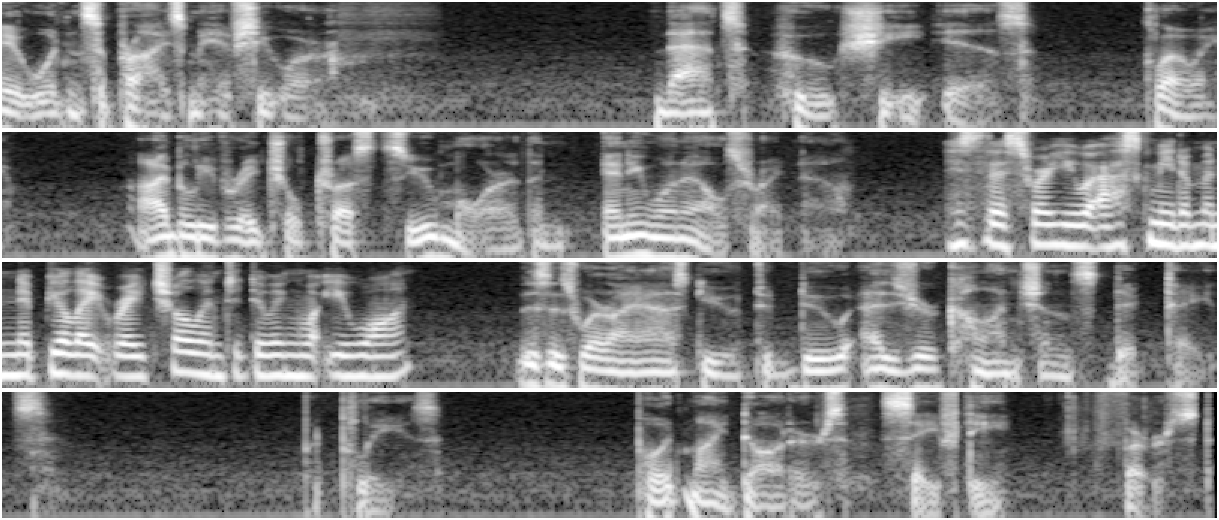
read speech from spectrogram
It wouldn't surprise me if she were. That's who she is. Chloe, I believe Rachel trusts you more than anyone else right now. Is this where you ask me to manipulate Rachel into doing what you want? This is where I ask you to do as your conscience dictates. But please, put my daughter's safety first.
